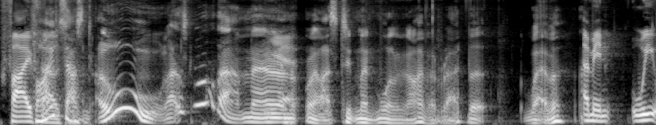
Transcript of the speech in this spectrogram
five Five thousand. thousand. Oh, that's not that man. Yeah. Well, that's too, more than I've ever had, but whatever. I mean, we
